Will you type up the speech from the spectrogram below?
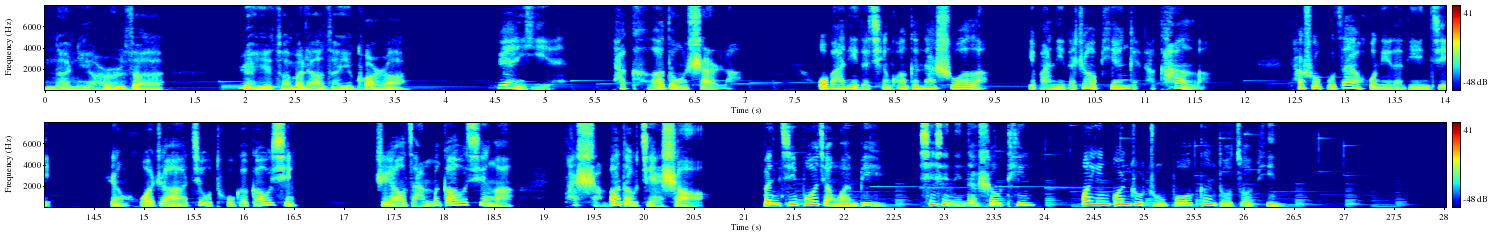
那你儿子愿意咱们俩在一块儿啊？愿意，他可懂事儿了。我把你的情况跟他说了，也把你的照片给他看了，他说不在乎你的年纪。人活着就图个高兴，只要咱们高兴啊，他什么都接受。本集播讲完毕，谢谢您的收听，欢迎关注主播更多作品。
